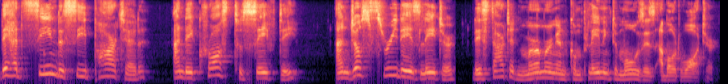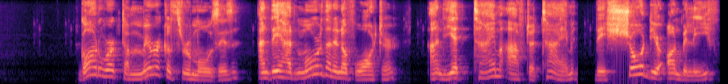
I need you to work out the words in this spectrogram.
They had seen the sea parted and they crossed to safety, and just three days later, they started murmuring and complaining to Moses about water. God worked a miracle through Moses, and they had more than enough water, and yet, time after time, they showed their unbelief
